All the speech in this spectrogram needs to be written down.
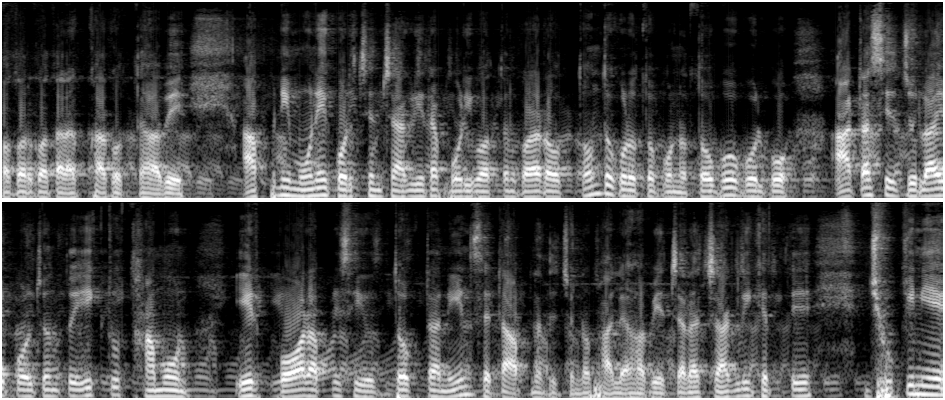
সতর্কতা রক্ষা করতে হবে। আপনি মনে করছেন চাকরিটা পরিবর্তন করাটা অত্যন্ত গুরুত্বপূর্ণ। তবুও বলব, আঠাশে জুলাই পর্যন্ত একটু থামুন। এরপর আপনি সেই উদ্যোগটা নিন, সেটা আপনাদের জন্য ভালো হবে। যারা চাকরি ক্ষেত্রে ঝুঁকি নিয়ে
